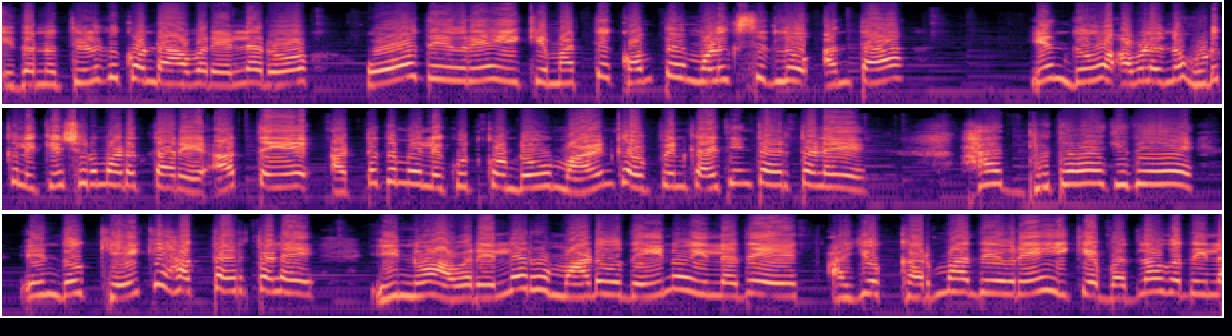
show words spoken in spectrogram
ಇದನ್ನು ತಿಳಿದುಕೊಂಡ ಅವರೆಲ್ಲರೂ, ಓ ದೇವ್ರೆ, ಈಕೆ ಮತ್ತೆ ಕೊಂಪೆ ಮುಳುಗಿಸಿದ್ಲು ಅಂತ ಎಂದು ಅವಳನ್ನು ಹುಡುಕಲಿಕ್ಕೆ ಶುರು ಮಾಡುತ್ತಾರೆ. ಅತ್ತೆ ಅಟ್ಟದ ಮೇಲೆ ಕೂತ್ಕೊಂಡು ಮಾವಿನಕಾಯಿ, ಉಪ್ಪಿನಕಾಯಿ ತಿಂತಾ ಇರ್ತಾಳೆ. ಅದ್ಭುತವಾಗಿದೆ ಎಂದು ಕೇಕೆ ಹಾಕ್ತಾ ಇರ್ತಾಳೆ. ಇನ್ನು ಅವರೆಲ್ಲರೂ ಮಾಡುವುದೇನೂ ಇಲ್ಲದೆ, ಅಯ್ಯೋ, ಕರ್ಮ ದೇವರೇ ಈಕೆ ಬದಲಾಗೋದಿಲ್ಲ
